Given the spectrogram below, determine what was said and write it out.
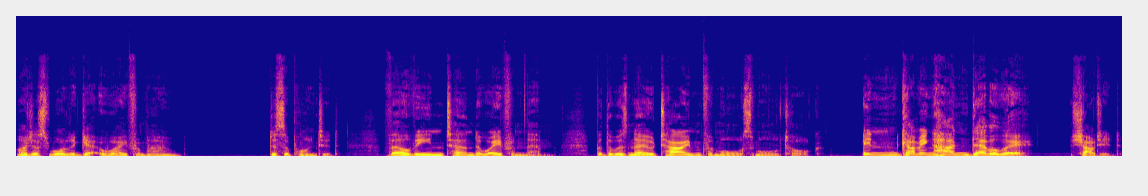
I just want to get away from home. Disappointed, Velveen turned away from them, but there was no time for more small talk. Incoming Hun devilry! shouted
